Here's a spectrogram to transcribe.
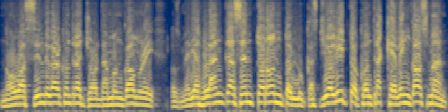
Noah Syndergaard contra Jordan Montgomery. Los Medias Blancas en Toronto. Lucas Giolito contra Kevin Gossman.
